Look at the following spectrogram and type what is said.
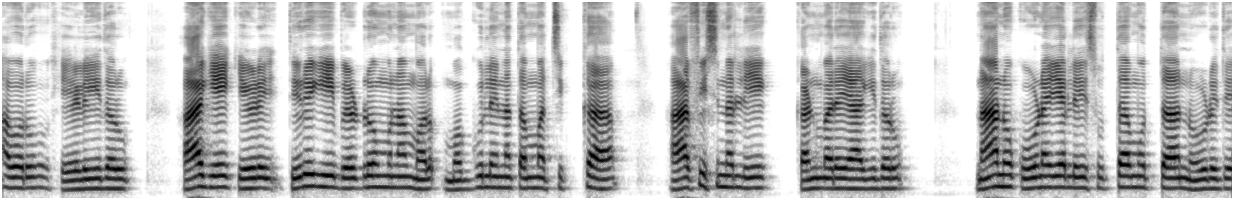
ಅವರು ಹೇಳಿದರು. ಹಾಗೆ ಕೇಳಿ ತಿರುಗಿ ಬೆಡ್ರೂಮ್ನ ಮಗ್ಗುಲಿನ ತಮ್ಮ ಚಿಕ್ಕ ಆಫೀಸಿನಲ್ಲಿ ಕಣ್ಮರೆಯಾಗಿದರು ನಾನು ಕೋಣೆಯಲ್ಲಿ ಸುತ್ತಮುತ್ತ ನೋಡಿದೆ,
